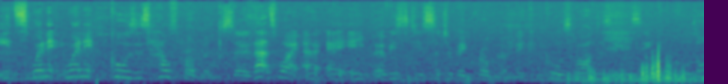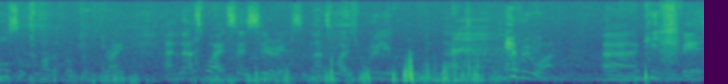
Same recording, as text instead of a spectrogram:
it's when it when it causes health problems. So that's why a, a, a obesity is such a big problem. It can cause heart disease. It can cause all sorts of other problems, right? And that's why it's so serious. And that's why it's really important that everyone uh, keeps fit.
